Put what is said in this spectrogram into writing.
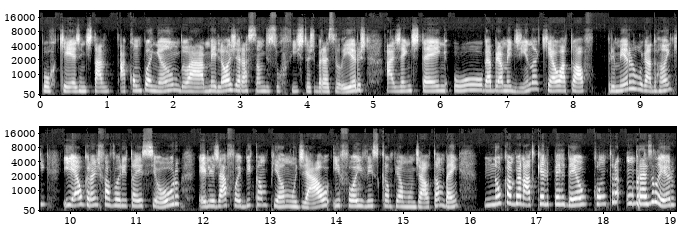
porque a gente está acompanhando a melhor geração de surfistas brasileiros. A gente tem o Gabriel Medina, que é o atual primeiro lugar do ranking e é o grande favorito a esse ouro. Ele já foi bicampeão mundial e foi vice-campeão mundial também no campeonato que ele perdeu contra um brasileiro,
